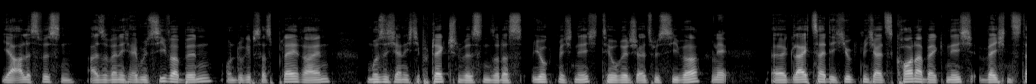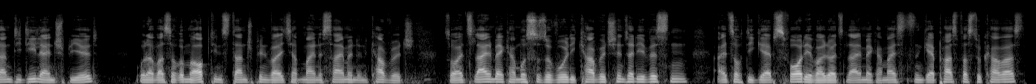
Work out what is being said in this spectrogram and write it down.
ja alles wissen. Also wenn ich ein Receiver bin und du gibst das Play rein, muss ich ja nicht die Protection wissen, so das juckt mich nicht, theoretisch als Receiver. Nee. Äh, gleichzeitig juckt mich als Cornerback nicht, welchen Stunt die D-Line spielt oder was auch immer, ob die einen Stunt spielen, weil ich habe mein Assignment in Coverage. So als Linebacker musst du sowohl die Coverage hinter dir wissen, als auch die Gaps vor dir, weil du als Linebacker meistens einen Gap hast, was du coverst.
